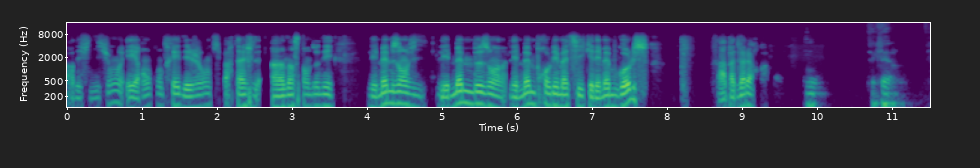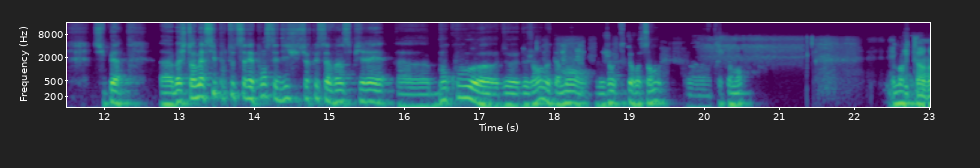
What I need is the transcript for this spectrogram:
par définition et rencontrer des gens qui partagent à un instant donné les mêmes envies, les mêmes besoins, les mêmes problématiques et les mêmes goals, ça n'a pas de valeur quoi. C'est clair. Super. Euh, bah, je te remercie pour toutes ces réponses, Teddy. Je suis sûr que ça va inspirer euh, beaucoup euh, de, gens, notamment les gens qui te ressemblent très clairement. Écoute, hein,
